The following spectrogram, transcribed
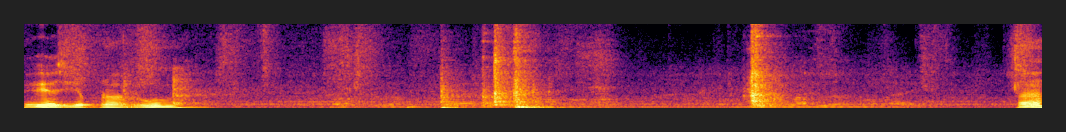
ਇਹ ਹੈ ਜੀ ਆਪਣਾ ਰੂਮ ਹਾਂ?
